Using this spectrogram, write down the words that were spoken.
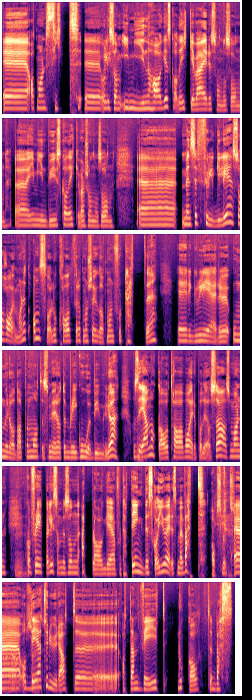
eh, at man sitter eh, og liksom I min hage skal det ikke være sånn og sånn. Eh, I min by skal det ikke være sånn og sånn. Eh, men selvfølgelig så har man et ansvar lokalt for at man sørger at man fortetter eh, regulere områder på en måte som gjør at det blir gode bymiljø. Og så er det noe å ta vare på det også. Altså, man kan fleipe liksom med sånn eplehagefortetting. Det skal gjøres med vett. Absolutt. Eh, ja, og det tror jeg at, eh, at de vet lokalt best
